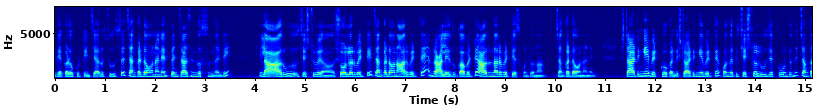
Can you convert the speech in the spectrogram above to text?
ఇది ఎక్కడో కుట్టించారు. చూస్తే చంక డౌన్ అనేది పెంచాల్సింది వస్తుందండి. ఇలా ఆరు చెస్ట్ షోల్డర్ పెట్టి చంక డౌన్ ఆరు పెడితే రాలేదు కాబట్టి ఆరున్నర పెట్టేసుకుంటున్నాను చంక డౌన్ అనేది. స్టార్టింగే పెట్టుకోకండి. స్టార్టింగే పెడితే కొందరికి చెస్ట్లో లూజ్ ఎక్కువ ఉంటుంది చంక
